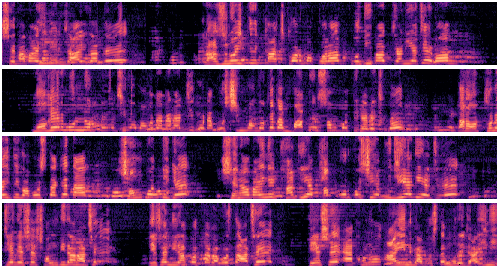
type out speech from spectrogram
সেনাবাহিনীর জায়গাতে রাজনৈতিক কাজকর্ম করার প্রতিবাদ জানিয়েছে এবং মগের মূল্য পেয়েছিল মমতা ব্যানার্জি গোটা পশ্চিমবঙ্গকে তার বাপের সম্পত্তি ভেবেছিল। তার অর্থনৈতিক অবস্থাকে, তার সম্পত্তিকে সেনাবাহিনী ঠাঁটিয়ে থাপ্পড় কষিয়ে বুঝিয়ে দিয়েছে যে দেশে সংবিধান আছে দেশের নিরাপত্তা ব্যবস্থা আছে, দেশে এখনও আইন ব্যবস্থা মরে যায়নি।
